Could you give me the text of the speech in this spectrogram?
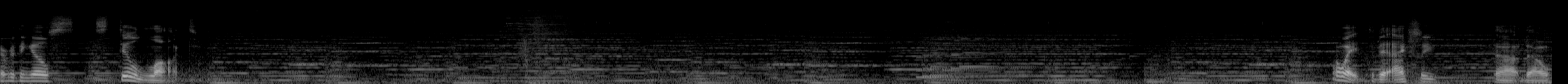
Everything else still locked. Oh wait, did it actually... Uh, no,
